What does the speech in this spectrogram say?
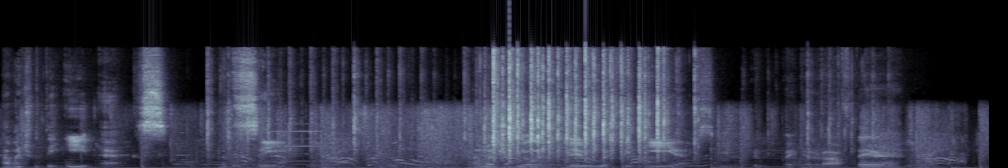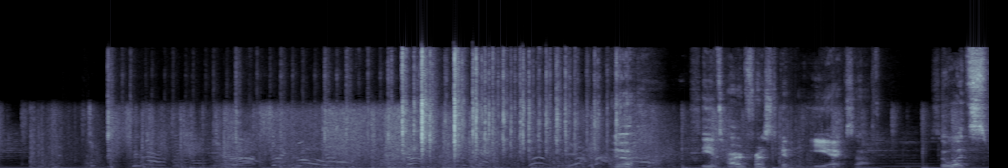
How much with the EX? Let's see. How much will it do with the EX? Couldn't quite get it off there. Ugh. See, it's hard for us to get the EX off. So what's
